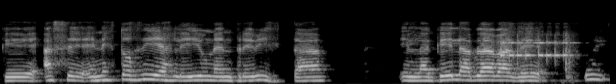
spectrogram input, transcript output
que hace, en estos días leí una entrevista en la que él hablaba de, uy,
